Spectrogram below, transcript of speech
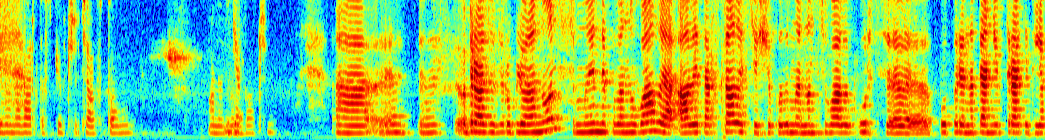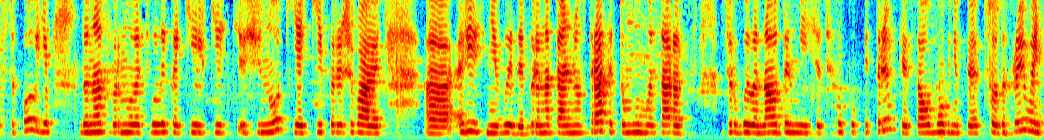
І вона варта співчуття в тому, а не звинувачення. Е, е, Одразу зроблю анонс. Ми не планували, але так сталося, що коли ми анонсували курс е, по перинатальній втраті для психологів, до нас звернулася велика кількість жінок, які переживають різні види перинатальної втрати. Тому ми зараз зробили на один місяць групу підтримки за умовні 500 гривень.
